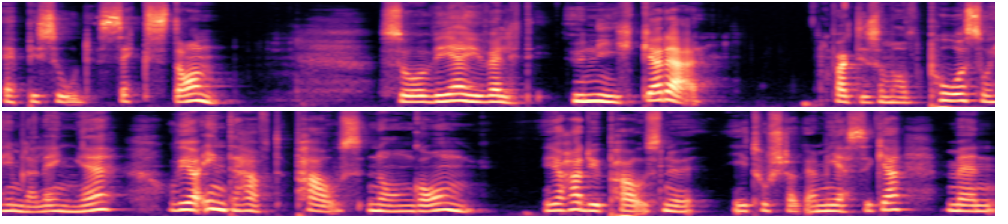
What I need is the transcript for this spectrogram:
episod 16. Så vi är ju väldigt unika där faktiskt som har hållit på så himla länge. Och vi har inte haft paus någon gång. Jag hade ju paus nu i torsdagar med Jessica, men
